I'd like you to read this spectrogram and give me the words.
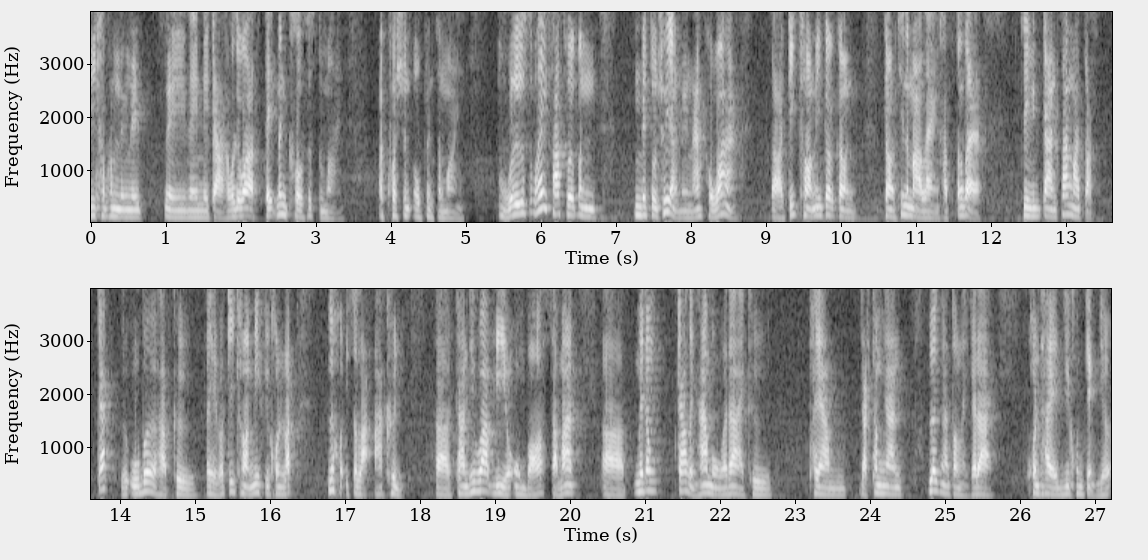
มีคำคำหนึ่งในในในอเมริกาเขาเรียกว่า statement closes the mind a question opens the mind ผมก็เลยรู้สึกว่าเฮ้ย fast work มันมันเป็นตัวช่วยอย่างหนึ่งนะเพราะว่ากิ๊กคอมนี่ก็กำลังกำลังที่จะมาแรงครับ ตั้งแต่จริงการสร้างมาจาก Gap หรือ Uber ครับคือเราเห็นว่ากิ๊กคอมนี่คือคนรัก เรื่องของอิสระมากขึ้นอ่าการที่ว่า be your own boss สามารถอ่าไม่ต้อง9ถึง5โมงก็ได้ คือพยายามอยากทำงานเลิกงานตอนไหนก็ได้ คนไทยจริงๆคนเก่งเยอะ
